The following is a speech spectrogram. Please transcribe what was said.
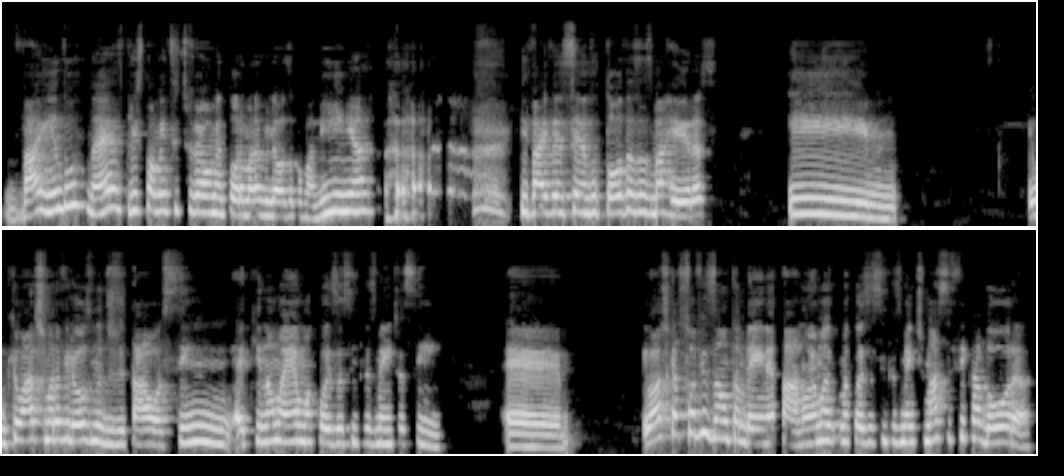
vai indo, né? Principalmente se tiver uma mentora maravilhosa como a minha. que vai vencendo todas as barreiras. E o que eu acho maravilhoso no digital, assim, é que não é uma coisa simplesmente assim. É... Eu acho que é a sua visão também, né, tá? Não é uma, uma coisa simplesmente massificadora,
